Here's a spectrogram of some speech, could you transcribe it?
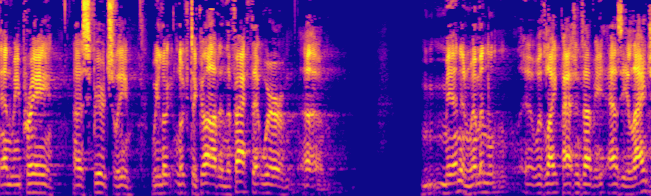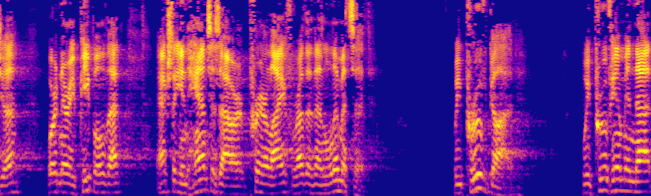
and we pray uh, spiritually, we look, look to God. And the fact that we're uh, men and women uh, with like passions as Elijah, ordinary people, that actually enhances our prayer life rather than limits it. We prove God. We prove Him in that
